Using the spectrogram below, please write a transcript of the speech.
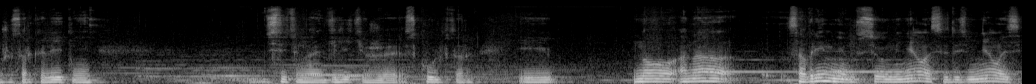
уже 40-летний, действительно великий уже скульптор. И, но она со временем все менялось, видоизменялось,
